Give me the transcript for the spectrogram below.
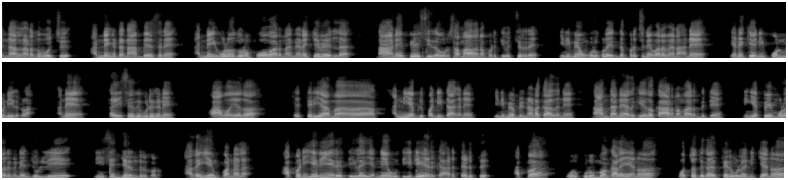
என்னால் நடந்து போச்சு. அண்ணன்கிட்ட நான் பேசுகிறேன் அண்ணன் இவ்வளோ தூரம் போவார் நான் நினைக்கவே இல்லை. நானே பேசி இதை ஒரு சமாதானப்படுத்தி வச்சிடுறேன். இனிமே உங்களுக்குள்ள எந்த பிரச்சனையும் வர வேணாம். அண்ணே எனக்கே நீ ஃபோன் பண்ணியிருக்கலாம். அண்ணே தயவு செய்து விடுங்கண்ணே. பாவம் ஏதோ தெரியாமல் தெரியாம அண்ணி அப்படி பண்ணிட்டாங்கண்ணே. இனிமே அப்படி நடக்காதுண்ணே. நான் தானே அதுக்கு ஏதோ காரணமா இருந்துட்டேன். நீங்க எப்பயும் போல இருங்கண்ணேன்னு சொல்லி நீ செஞ்சிருந்திருக்கணும். அதையும் பண்ணல. அப்ப நீ எரியற தீயில எண்ணெயை ஊத்திக்கிட்டே இருக்க அடுத்தடுத்து. அப்ப ஒரு குடும்பம் கலையணும். மொத்தத்துக்கு அது தெருவில் நிற்கணும்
